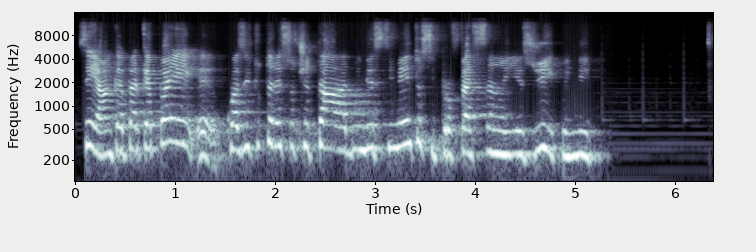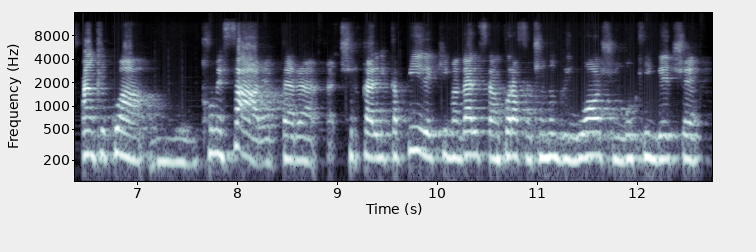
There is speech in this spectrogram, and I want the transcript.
Sì, anche perché poi eh, quasi tutte le società di investimento si professano ESG, quindi anche qua mh, come fare per cercare di capire chi magari sta ancora facendo greenwashing o chi invece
